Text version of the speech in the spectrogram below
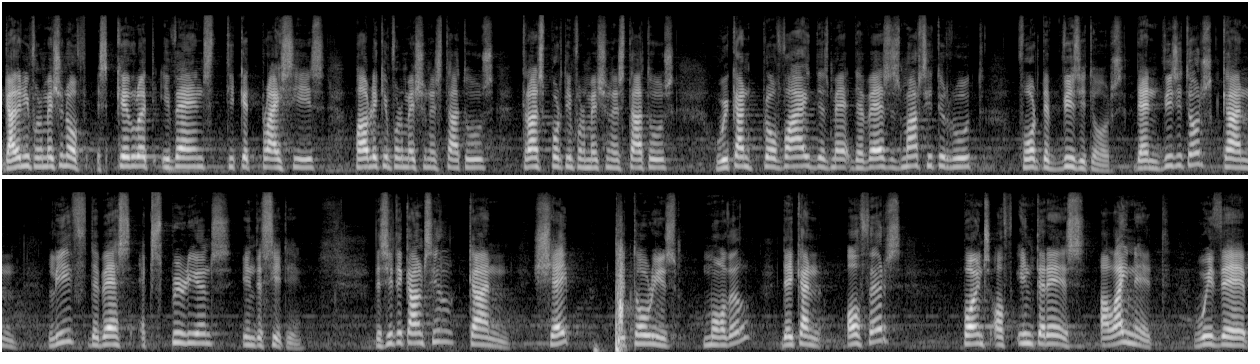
gathering information of scheduled events, ticket prices, public information status, transport information status. We can provide the best smart city route for the visitors. Then visitors can live the best experience in the city. The city council can shape the tourism model. They can offer points of interest aligned with the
